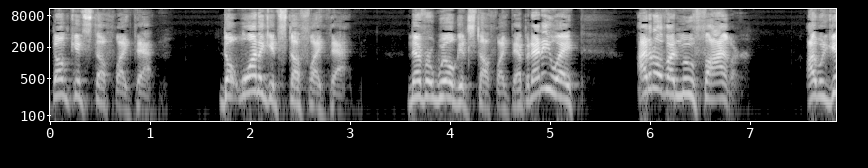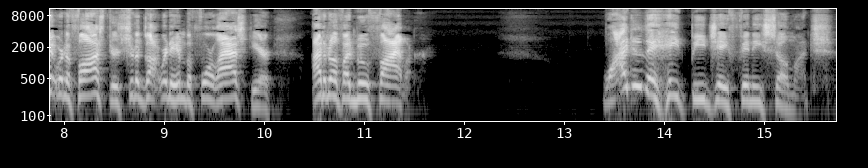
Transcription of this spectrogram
Don't get stuff like that. Don't want to get stuff like that. Never will get stuff like that. But anyway, I don't know if I'd move Feiler. I would get rid of Foster. Should have got rid of him before last year. I don't know if I'd move Feiler. Why do they hate BJ Finney so much?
